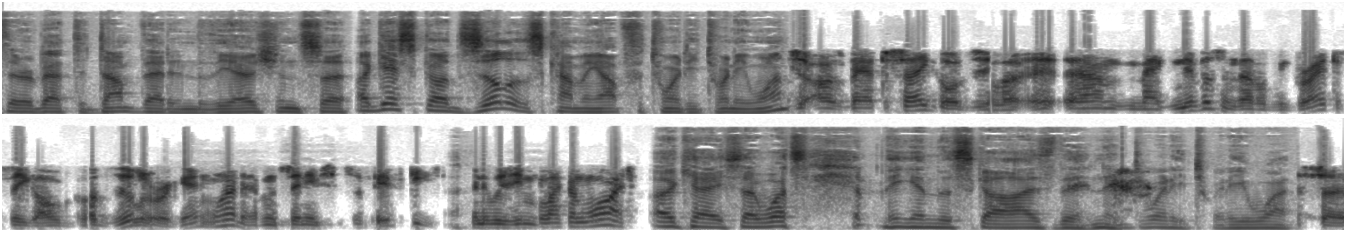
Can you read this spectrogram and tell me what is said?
They're about to dump that into the ocean. So I guess Godzilla's coming up for 2021. I was about to say Godzilla. Uh, Um, magnificent. That'll be great to see old Godzilla again. I haven't seen him since the 50s. And it was in black and white. Okay, so what's happening in the skies then in 2021? So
